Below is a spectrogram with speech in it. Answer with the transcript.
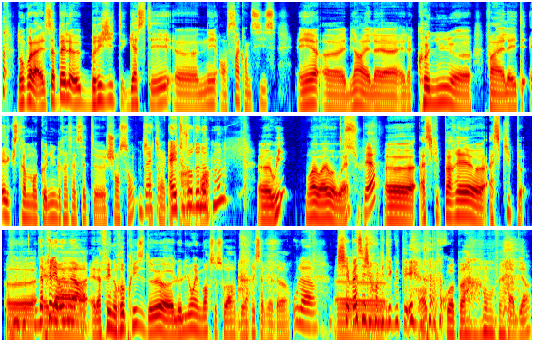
Donc voilà, elle s'appelle euh, Brigitte Gasté, euh, née en 56, et euh, eh bien, elle a, elle a connu, enfin, elle a été extrêmement connue grâce à cette chanson. sortie en D'accord. Elle est toujours de 83. notre monde? Oui, ouais, ouais, ouais, ouais. Super. Euh, à ce qui paraît, euh, à Skip, euh, D'après les a- rumeurs. elle a fait une reprise de euh, Le lion est mort ce soir de Henri Salvador. Oula, je sais pas si j'ai Euh, envie de l'écouter. Oh, pourquoi pas, on verra bien.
